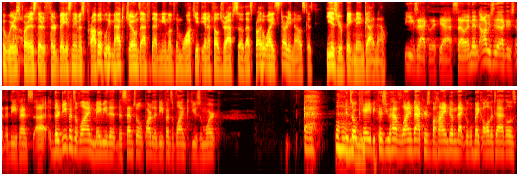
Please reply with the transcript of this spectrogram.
The weirdest um, part is their third biggest name is probably Mac Jones after that meme of him walking at the NFL draft. So that's probably why he's starting now, is because he is your big name guy now. Exactly. Yeah. So, and then obviously, like I said, the defense, uh, their defensive line, maybe the, the central part of the defensive line could use some work. it's okay because you have linebackers behind them that will make all the tackles.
